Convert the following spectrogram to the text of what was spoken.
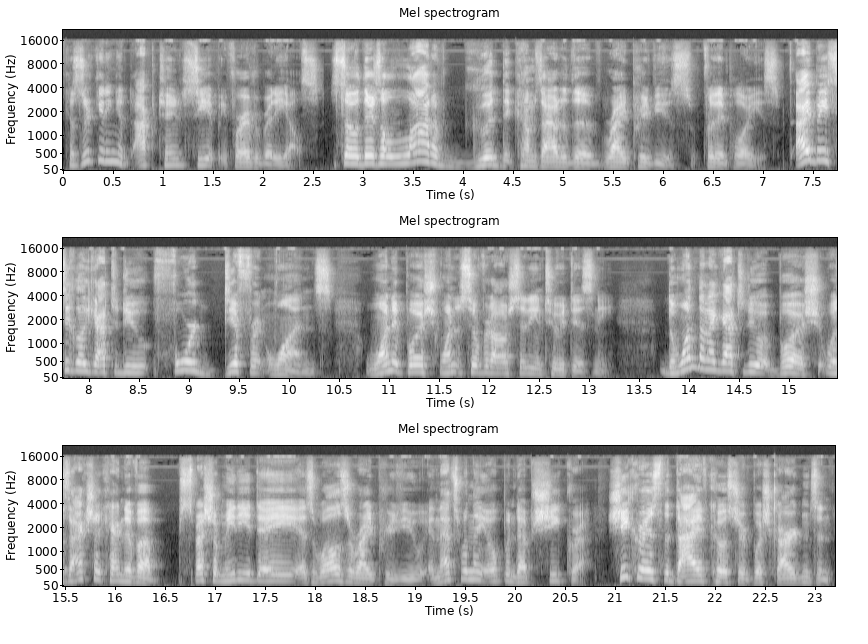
because they're getting an opportunity to see it before everybody else. So there's a lot of good that comes out of the ride previews for the employees. I basically got to do four different ones one at Busch, one at Silver Dollar City, and two at Disney. The one that I got to do at Busch was actually kind of a special media day as well as a ride preview, and that's when they opened up SheiKra. SheiKra is the dive coaster at Busch Gardens, and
